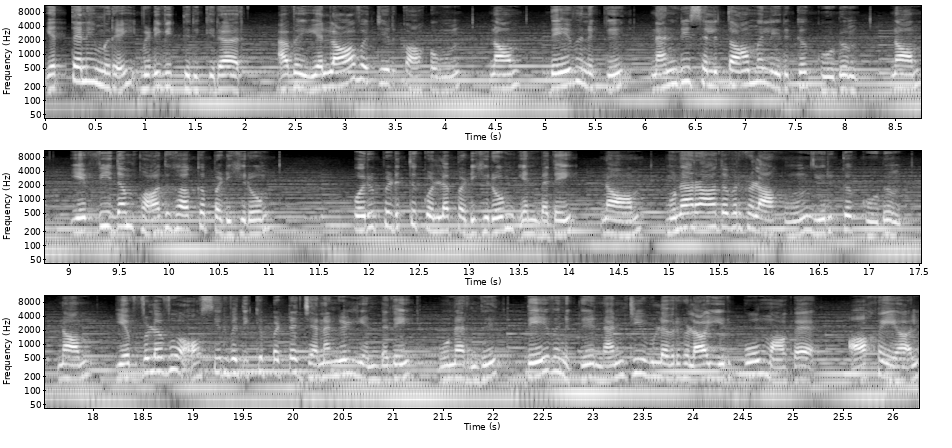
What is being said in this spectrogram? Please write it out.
எத்தனை முறை விடுவித்திருக்கிறார்? அவை எல்லாவற்றிற்காகவும் நாம் தேவனுக்கு நன்றி செலுத்தாமல் இருக்கக்கூடும். நாம் எவ்விதம் பாதுகாக்கப்படுகிறோம்? பொறுப்பெடுத்து கொள்ளப்படுகிறோம் என்பதை நாம் உணராதவர்களாகவும் இருக்கக்கூடும். நாம் எவ்வளவு ஆசிர்வதிக்கப்பட்ட ஜனங்கள் என்பதை உணர்ந்து தேவனுக்கு நன்றி உள்ளவர்களாயிருப்போமாக. ஆகையால்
